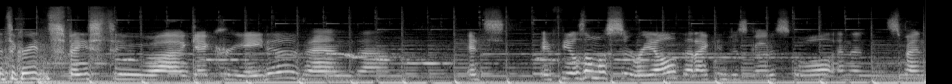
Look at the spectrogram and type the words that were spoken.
it's a great space to uh, get creative and um, it's it feels almost surreal that I can just go to school and then spend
